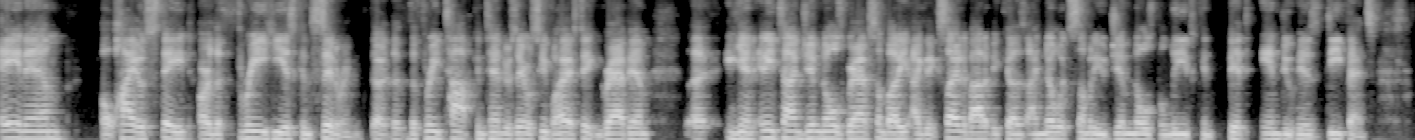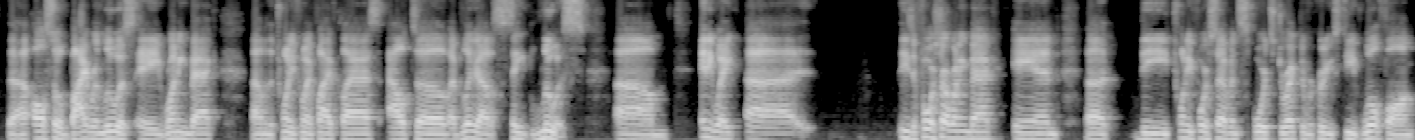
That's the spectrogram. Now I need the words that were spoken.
A&M, Ohio State are the three he is considering. The, the, the three top contenders there. We'll see if Ohio State can grab him. Uh, again, anytime Jim Knowles grabs somebody, I get excited about it because I know it's somebody who Jim Knowles believes can fit into his defense. Uh, also, Byron Lewis, a running back um, in the 2025 class out of, I believe, out of St. Louis. Um, anyway, uh, he's a four star running back, and uh, the 24 7 sports director of recruiting, Steve Wilfong,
